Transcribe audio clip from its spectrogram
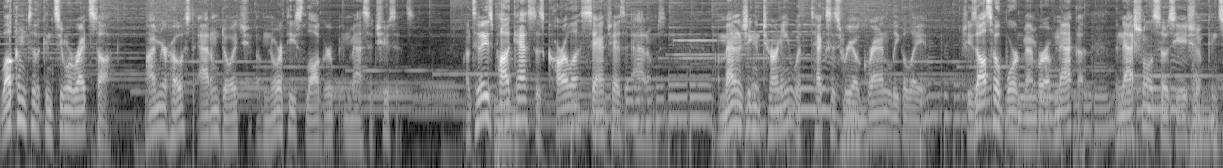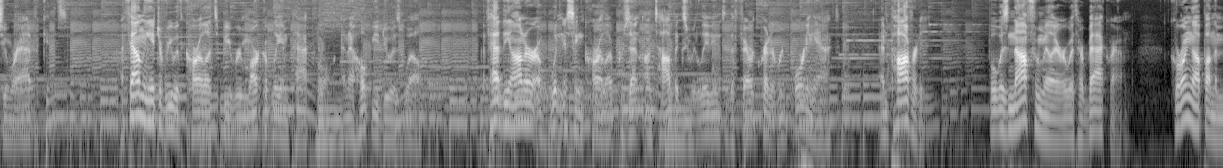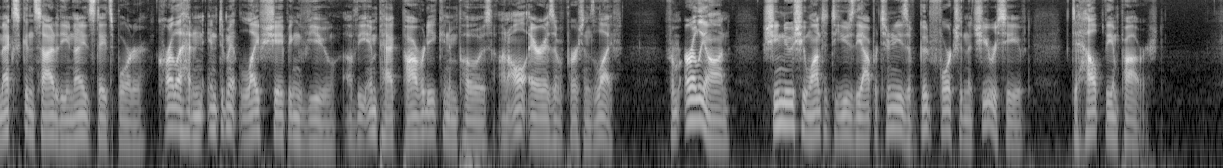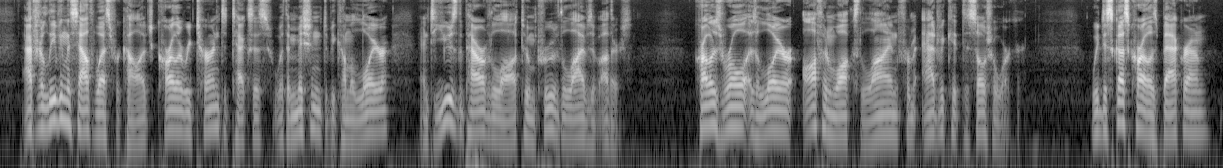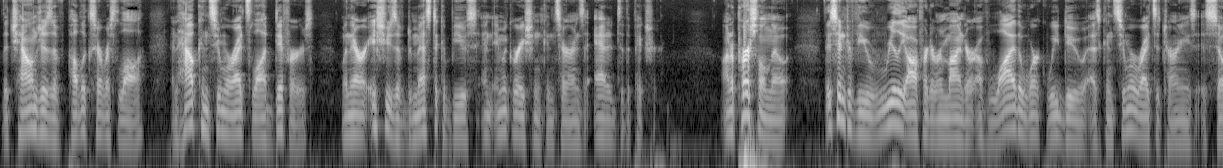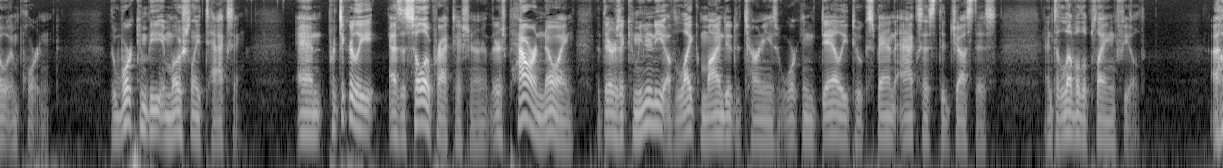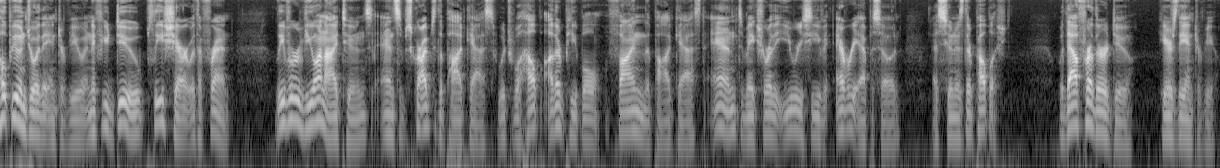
Welcome to the Consumer Rights Talk. I'm your host, Adam Deutsch of Northeast Law Group in Massachusetts. On today's podcast is Carla Sanchez Adams, a managing attorney with Texas Rio Grande Legal Aid. She's also a board member of NACA, the National Association of Consumer Advocates. I found the interview with Carla to be remarkably impactful, and I hope you do as well. I've had the honor of witnessing Carla present on topics relating to the Fair Credit Reporting Act and poverty, but was not familiar with her background. Growing up on the Mexican side of the United States border, Carla had an intimate, life shaping view of the impact poverty can impose on all areas of a person's life. From early on, she knew she wanted to use the opportunities of good fortune that she received to help the impoverished. After leaving the Southwest for college, Carla returned to Texas with a mission to become a lawyer and to use the power of the law to improve the lives of others. Carla's role as a lawyer often walks the line from advocate to social worker. We discuss Carla's background, the challenges of public service law, and how consumer rights law differs when there are issues of domestic abuse and immigration concerns added to the picture. On a personal note, this interview really offered a reminder of why the work we do as consumer rights attorneys is so important. The work can be emotionally taxing, and particularly as a solo practitioner, there's power knowing that there is a community of like minded attorneys working daily to expand access to justice and to level the playing field. I hope you enjoy the interview, and if you do, please share it with a friend. Leave a review on iTunes and subscribe to the podcast, which will help other people find the podcast and to make sure that you receive every episode as soon as they're published. Without further ado, here's the interview.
